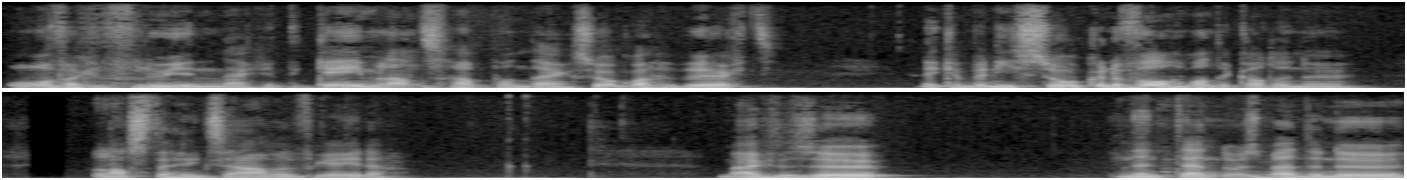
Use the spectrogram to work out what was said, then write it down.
overvloeien naar het gamelandschap, want daar is ook wat gebeurd. Ik heb het niet zo kunnen volgen, want ik had een uh, lastig examen vrijdag. Maar dus, uh, Nintendo is met een, uh,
